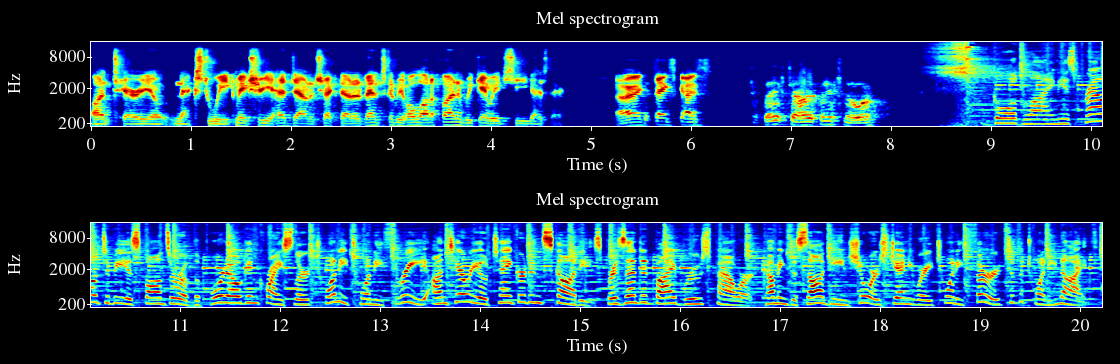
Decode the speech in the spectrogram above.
Ontario next week. Make sure you head down and check that event. It's gonna be a whole lot of fun, and we can't wait to see you guys there. All right. Thanks, guys. Thanks, Tyler. Thanks, Noah. Goldline is proud to be a sponsor of the Port Elgin Chrysler 2023 Ontario Tankard and Scotties, presented by Bruce Power, coming to Saugeen Shores January 23rd to the 29th.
